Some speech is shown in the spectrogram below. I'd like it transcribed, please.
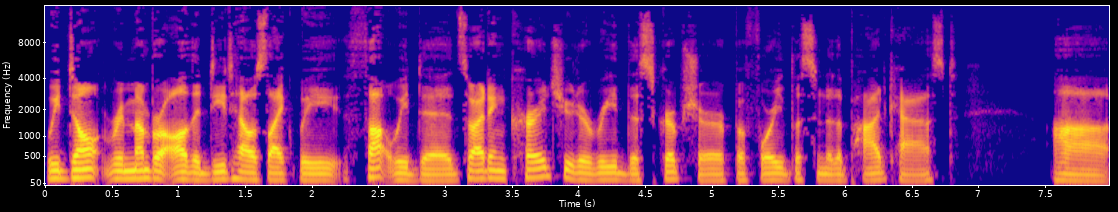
we don't remember all the details like we thought we did. So I'd encourage you to read the scripture before you listen to the podcast, uh,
